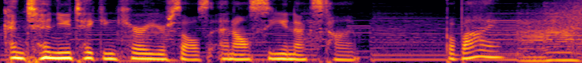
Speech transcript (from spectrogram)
Continue taking care of yourselves, and I'll see you next time. Bye bye.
